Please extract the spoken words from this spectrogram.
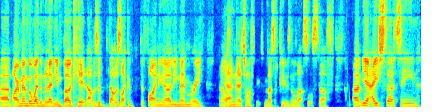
Um, I remember when the Millennium Bug hit. That was a that was like a defining early memory, and I was in there trying to fix my dad's computers and all that sort of stuff. Um, yeah, age 13,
